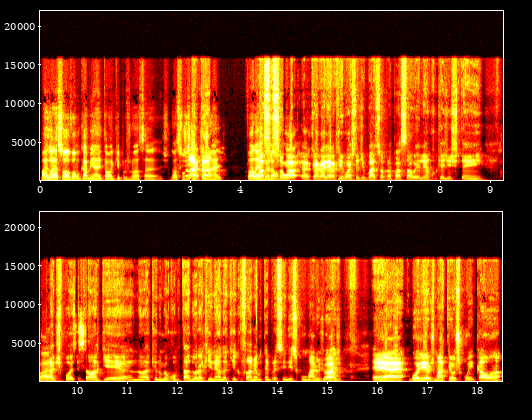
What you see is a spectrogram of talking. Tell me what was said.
Mas olha só, vamos caminhar então aqui para os nossos, nossos destaques finais. Fala aí, Posso só é, que a galera que gosta de base, só para passar o elenco que a gente tem claro. à disposição aqui no, aqui no meu computador, aqui lendo aqui que o Flamengo tem para esse início com o Mário Jorge. É, goleiros Matheus Cunha e Cauã.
